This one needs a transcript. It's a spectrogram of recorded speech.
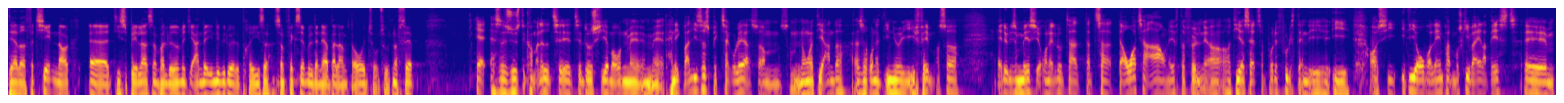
det har været fortjent nok af de spillere, som har løbet med de andre individuelle priser, som for eksempel den her Ballon d'Or i 2005. Ja, altså jeg synes, det kommer ned til, til det, du siger, Morten, med, med, at han ikke var lige så spektakulær som, som nogle af de andre. Altså Ronaldinho i 5, og så er det jo ligesom Messi og Ronaldo, der, der, der, der overtager arven efterfølgende, og, og de har sat sig på det fuldstændig, i, også i, i de år, hvor Lampard måske var allerbedst. Øhm,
